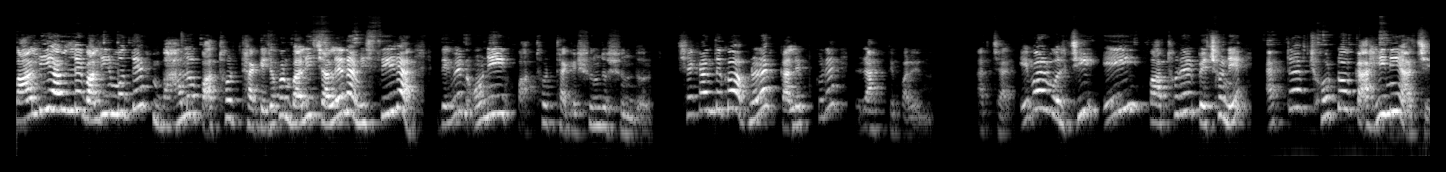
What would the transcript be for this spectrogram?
বালি আনলে বালির মধ্যে ভালো পাথর থাকে। যখন বালি চালে না মিস্ত্রিরা, দেখবেন অনেক পাথর থাকে সুন্দর সুন্দর। সেখান থেকেও আপনারা কালেক্ট করে রাখতে পারেন। আচ্ছা এবার বলছি, এই পাথরের পেছনে একটা ছোট কাহিনী আছে।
